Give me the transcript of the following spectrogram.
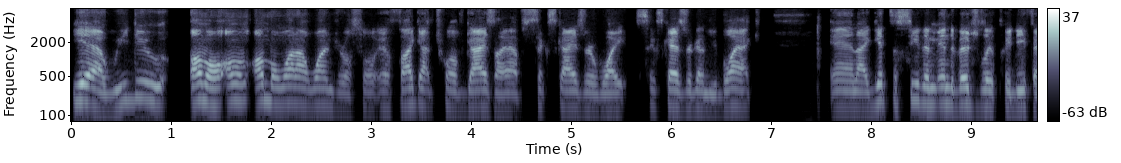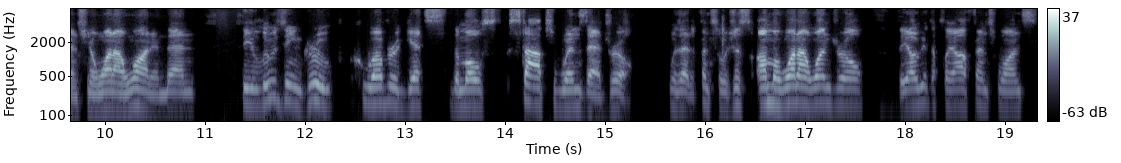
Yeah, we do. I'm a, I'm a one-on-one drill. So if I got 12 guys, I have six guys are white, six guys are going to be black, and I get to see them individually play defense, you know, one-on-one, and then the losing group, whoever gets the most stops, wins that drill. Wins that defense. So it's just I'm a one-on-one drill. They all get to play offense once.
